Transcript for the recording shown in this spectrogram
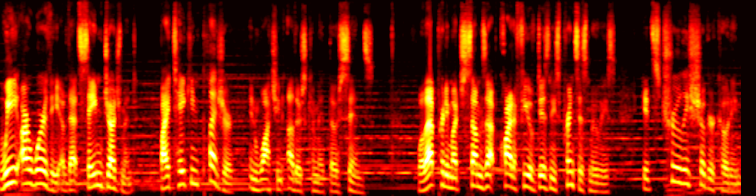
we are worthy of that same judgment by taking pleasure in watching others commit those sins. Well, that pretty much sums up quite a few of Disney's princess movies. It's truly sugarcoating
